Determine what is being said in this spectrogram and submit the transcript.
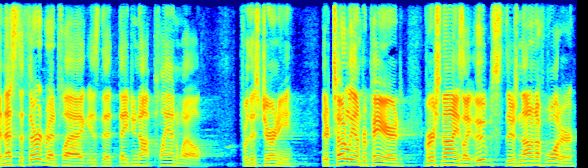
And that's the third red flag is that they do not plan well for this journey. They're totally unprepared. Verse 9 is like, oops, there's not enough water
